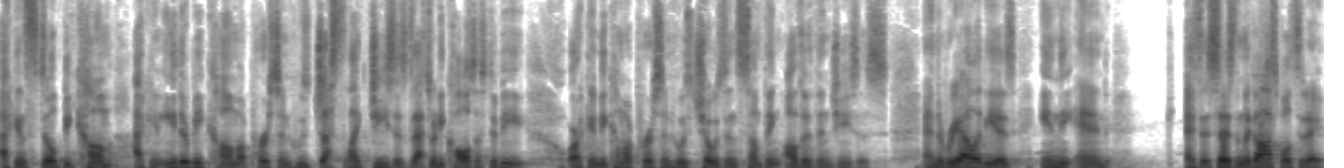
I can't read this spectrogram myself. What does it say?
I can still become. I can either become a person who's just like Jesus, because that's what he calls us to be, or I can become a person who has chosen something other than Jesus. And the reality is, in the end, as it says in the gospel today,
